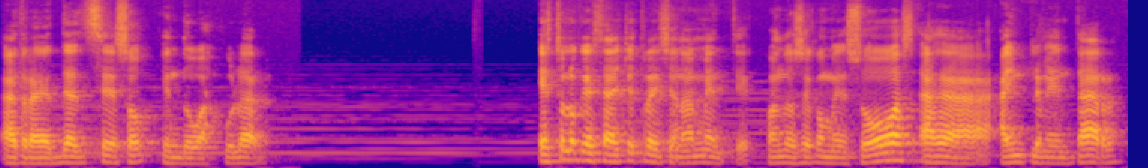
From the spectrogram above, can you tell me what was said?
a través de acceso endovascular. Esto es lo que se ha hecho tradicionalmente. Cuando se comenzó a, a implementar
